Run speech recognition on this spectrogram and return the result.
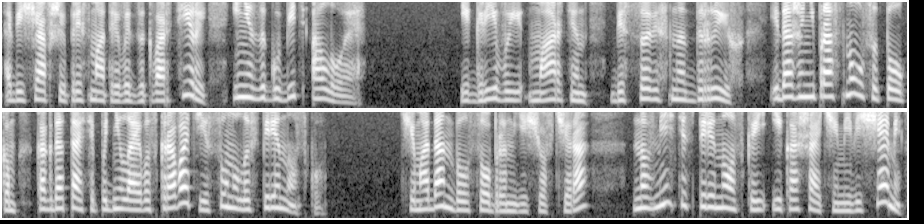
обещавшей присматривать за квартирой и не загубить алоэ. Игривый Мартин бессовестно дрых и даже не проснулся толком, когда Тася подняла его с кровати и сунула в переноску. Чемодан был собран еще вчера, но вместе с переноской и кошачьими вещами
